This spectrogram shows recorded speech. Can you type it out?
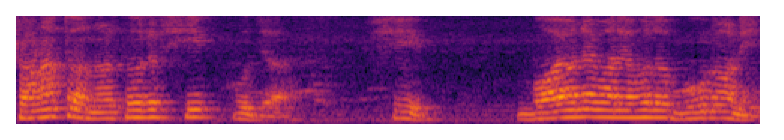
সনাতন অর্থ হলো শিব পূজা। শিব। বয়নে মানে হলো বুননে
